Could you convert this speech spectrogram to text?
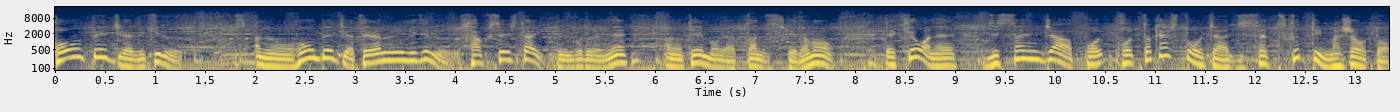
ホームページができるあのホームページが手軽にできる作成したいということでねあのテーマをやったんですけれどもえ今日はね実際にじゃあポポッドキャストをじゃあ実際作ってみましょうと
